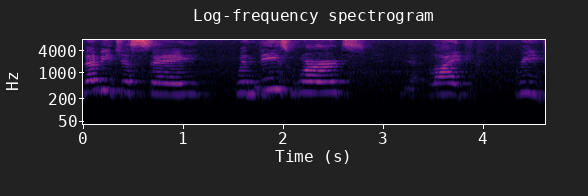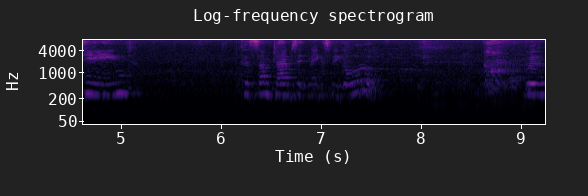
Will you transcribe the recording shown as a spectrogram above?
Let me just say, when these words, like redeemed, because sometimes it makes me go, Ugh. when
